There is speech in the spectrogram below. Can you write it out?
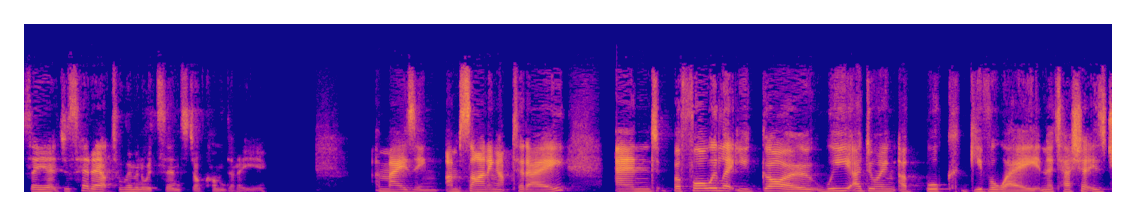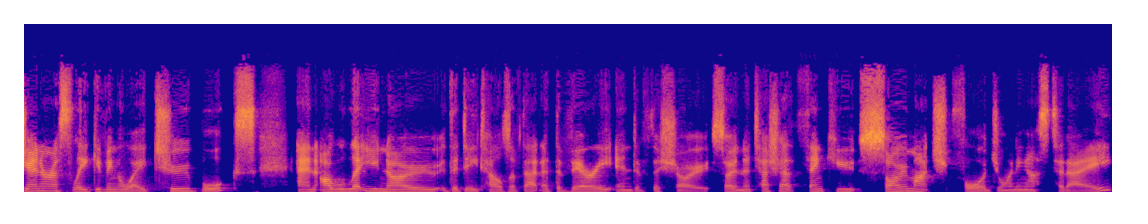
so yeah, just head out to womenwithsense.com.au. Amazing. I'm signing up today. And before we let you go, we are doing a book giveaway. Natasha is generously giving away two books, and I will let you know the details of that at the very end of the show. So, Natasha, thank you so much for joining us today.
